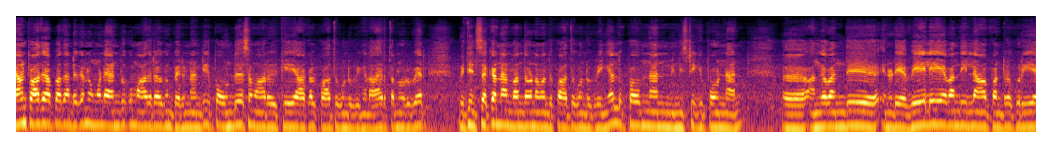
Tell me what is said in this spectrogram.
நான் பாதுகாப்பாக தான் இருக்கேன் உங்களுடைய அன்புக்கும் ஆதரவுக்கும் பெரும் நன்றி. இப்போ ஒன்று தேசம் ஆரோக்கிய ஆக்கள் பார்த்து கொண்டு இருக்கிறீங்க ஆயிரத்தி நூறு பேர் வித்தின் செகண்ட் நான் வந்தவொடனே வந்து பார்த்து கொண்டு இருக்கிறீங்க இப்போவும் நான் மினிஸ்ட்ரிக்கு போனேன் அங்கே வந்து என்னுடைய வேலையை வந்து இல்லாமல் பண்ணுறக்குரிய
